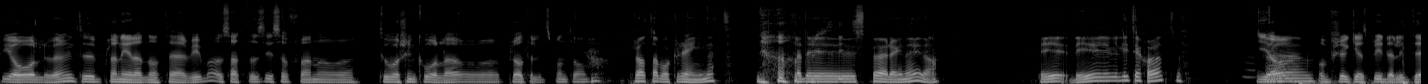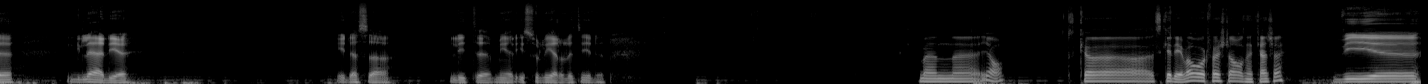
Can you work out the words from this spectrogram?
Jag och Oliver har inte planerat något här. Vi bara satt oss i soffan och tog varsin cola och pratade lite spontant. Prata bort regnet. Ja, För det är spöregnar idag. Det är, det är lite skönt. Ja, Eh. och försöka sprida lite glädje i dessa lite mer isolerade tider. Men eh, ja, ska, ska det vara vårt första avsnitt kanske? Vi, eh,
